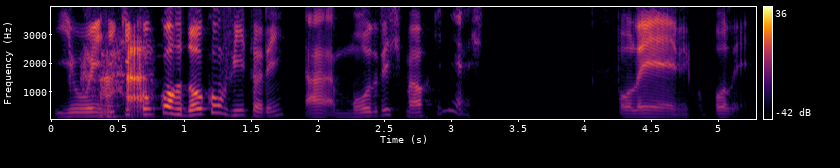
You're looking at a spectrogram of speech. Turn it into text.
E o Henrique concordou com o Vitor, hein? A Modric maior que Iniesta. Polêmico, polêmico.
